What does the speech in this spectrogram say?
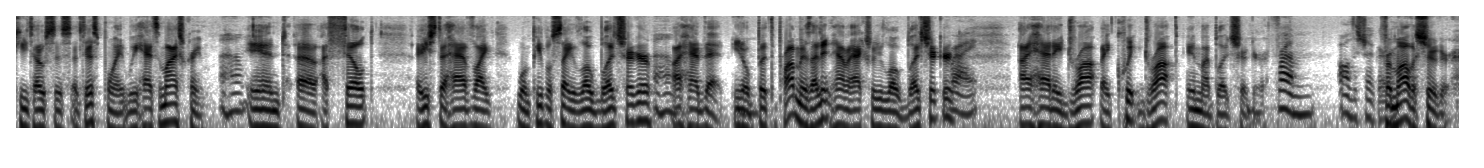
ketosis at this point. We had some ice cream, Uh-huh. and uh, I felt I used to have like when people say low blood sugar, Uh-huh. I had that, you know. But the problem is I didn't have actually low blood sugar. Right. I had a drop, a quick drop in my blood sugar From all the sugar. from all the sugar.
